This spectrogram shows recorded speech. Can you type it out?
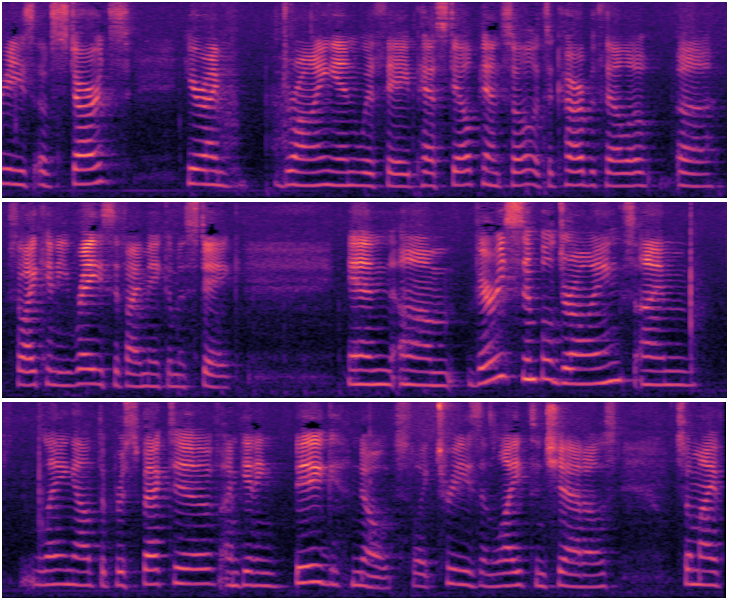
series of starts. Here I'm drawing in with a pastel pencil. It's a Carbothello, uh, so I can erase if I make a mistake. And um, very simple drawings. I'm laying out the perspective. I'm getting big notes like trees and lights and shadows. So my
